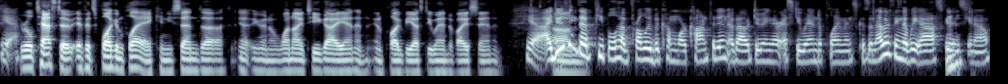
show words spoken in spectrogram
yeah real test of if it's plug and play can you send uh you know one it guy in and, and plug the sd-wan device in and yeah, I do um, think that people have probably become more confident about doing their SD WAN deployments because another thing that we ask mm-hmm. is, you know,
